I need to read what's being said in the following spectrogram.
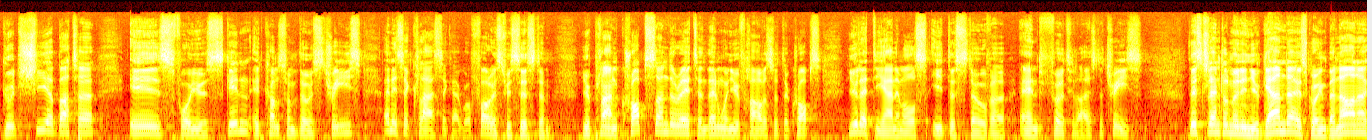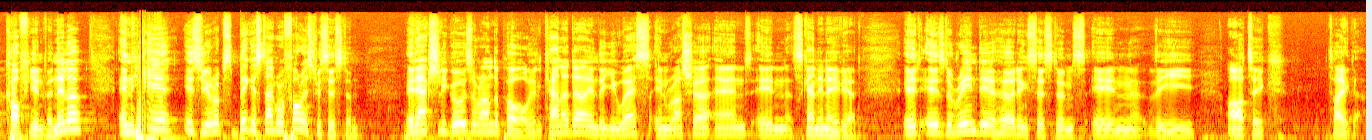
good shea butter is for your skin. It comes from those trees, and it's a classic agroforestry system. You plant crops under it, and then when you've harvested the crops, you let the animals eat the stover and fertilize the trees. This gentleman in Uganda is growing banana, coffee, and vanilla, and here is Europe's biggest agroforestry system. It actually goes around the pole in Canada, in the US, in Russia, and in Scandinavia. It is the reindeer herding systems in the Arctic taiga.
